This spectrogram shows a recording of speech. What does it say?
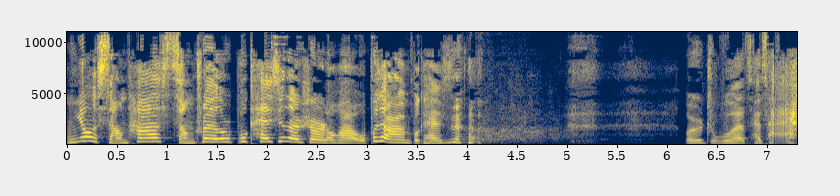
你要想他想出来都是不开心的事儿的话，我不想让你不开心。我是主播彩彩。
